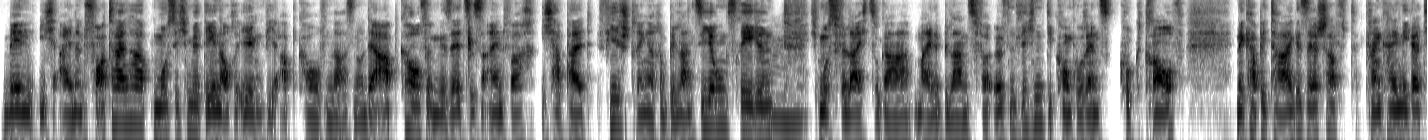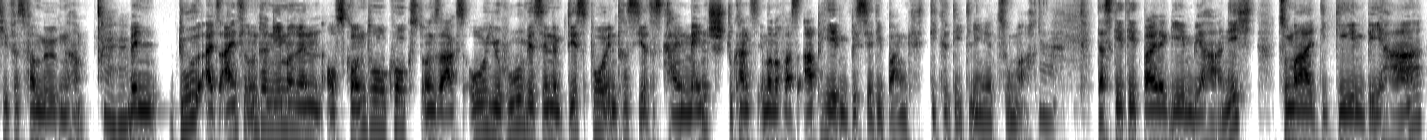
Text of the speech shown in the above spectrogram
wenn ich einen Vorteil habe, muss ich mir den auch irgendwie abkaufen lassen. Und der Abkauf im Gesetz ist einfach, ich habe halt viel strengere Bilanzierungsregeln. Mhm. Ich muss vielleicht sogar meine Bilanz veröffentlichen. Die Konkurrenz guckt drauf. Eine Kapitalgesellschaft kann kein negatives Vermögen haben. Mhm. Wenn du als Einzelunternehmerin aufs Konto guckst und sagst, oh juhu, wir sind im Dispo, interessiert es kein Mensch, du kannst immer noch was abheben, bis dir die Bank die Kreditlinie zumacht. Ja. Das geht, geht bei der GmbH nicht, zumal die GmbH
